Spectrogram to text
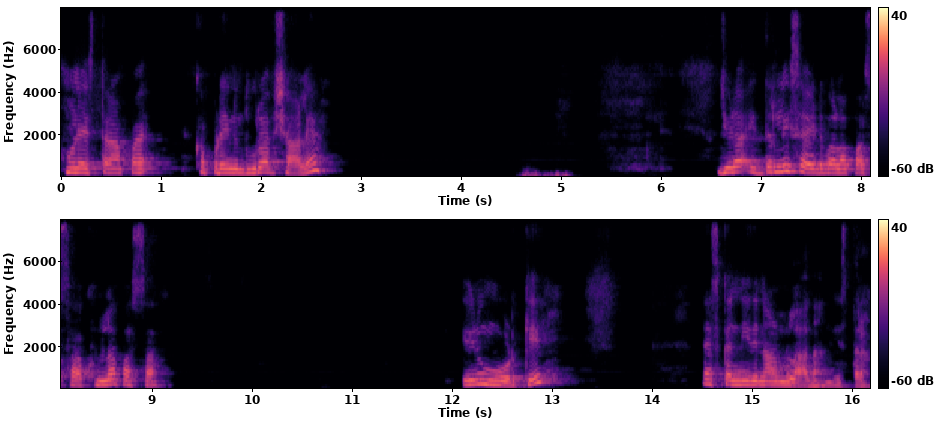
ਹੁਣ ਇਸ ਤਰ੍ਹਾਂ ਆਪਾਂ ਕੱਪੜੇ ਨੂੰ ਦੂਰਾ ਵਿਛਾ ਲਿਆ। ਜਿਹੜਾ ਇਧਰਲੀ ਸਾਈਡ ਵਾਲਾ ਪਾਸਾ ਖੁੱਲਾ ਪਾਸਾ, ਇਹਨੂੰ ਮੋੜ ਕੇ ਇਸ ਕੰਨੀ ਦੇ ਨਾਲ ਮਿਲਾ ਦਾਂਗੇ ਇਸ ਤਰ੍ਹਾਂ।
